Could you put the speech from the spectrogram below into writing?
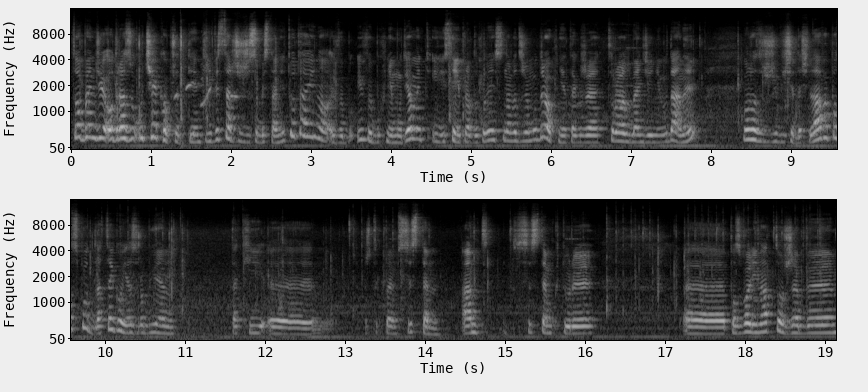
to będzie od razu uciekał przed TNT. Wystarczy, że sobie stanie tutaj, no i, wybu i wybuchnie mu diament i istnieje prawdopodobieństwo nawet, że mu dropnie, także troll będzie nieudany. Można też oczywiście dać lawę pod spód, dlatego ja zrobiłem taki, yy, że tak powiem, system system, który e, pozwoli na to, żeby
